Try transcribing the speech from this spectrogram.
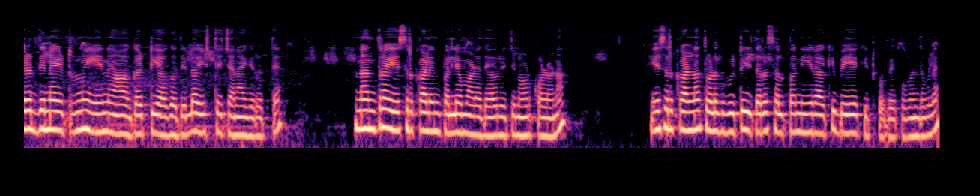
ಎರಡು ದಿನ ಇಟ್ರೂ ಏನು ಗಟ್ಟಿ ಆಗೋದಿಲ್ಲ, ಇಷ್ಟೇ ಚೆನ್ನಾಗಿರುತ್ತೆ. ನಂತರ ಹೆಸ್ರು ಕಾಳಿನ ಪಲ್ಯ ಮಾಡೋದು ಯಾವ ರೀತಿ ನೋಡ್ಕೊಳ್ಳೋಣ. ಹೆಸ್ರು ಕಾಳನ್ನ ತೊಳೆದ್ಬಿಟ್ಟು ಈ ಥರ ಸ್ವಲ್ಪ ನೀರು ಹಾಕಿ ಬೇಯಕ್ಕೆ ಇಟ್ಕೋಬೇಕು ಬಂಧುಗಳೇ.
